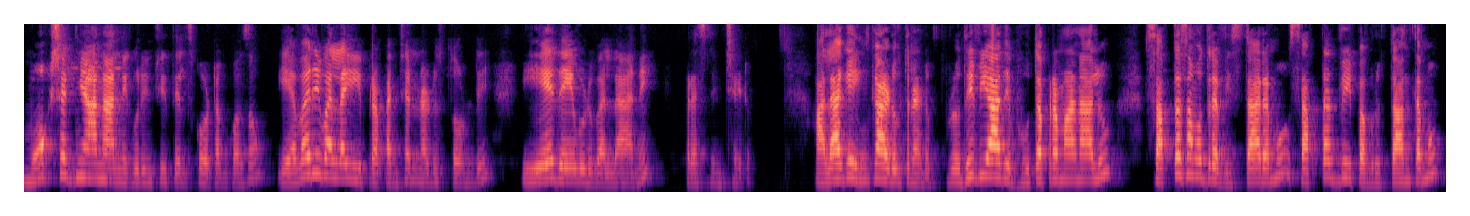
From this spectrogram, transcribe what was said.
మోక్ష జ్ఞానాన్ని గురించి తెలుసుకోవటం కోసం ఎవరి వల్ల ఈ ప్రపంచం నడుస్తోంది ఏ దేవుడి వల్ల అని ప్రశ్నించాడు. అలాగే ఇంకా అడుగుతున్నాడు. పృథివ్యాధి భూత ప్రమాణాలు సప్త సముద్ర విస్తారము సప్తద్వీప వృత్తాంతము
